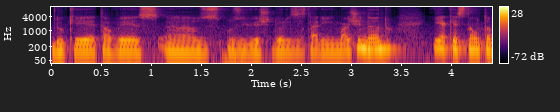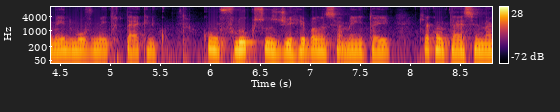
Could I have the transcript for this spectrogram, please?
do que talvez uh, os, os, investidores estariam imaginando, e a questão também do movimento técnico com fluxos de rebalanceamento aí que acontecem na,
